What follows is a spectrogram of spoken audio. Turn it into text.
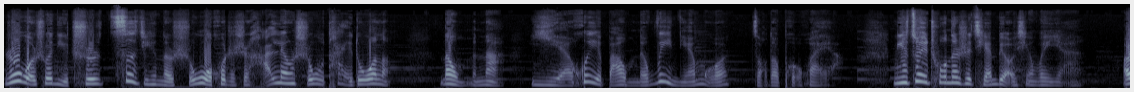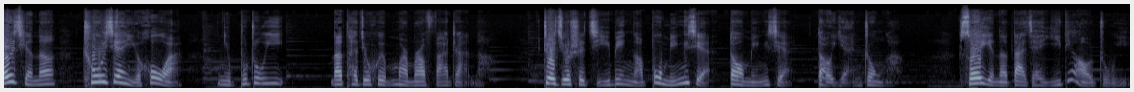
如果说你吃刺激性的食物或者是寒凉食物太多了，那我们呢也会把我们的胃黏膜遭到破坏呀。你最初呢是浅表性胃炎，而且呢出现以后啊，你不注意，那它就会慢慢发展呐。这就是疾病啊，不明显到明显到严重啊。所以呢，大家一定要注意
